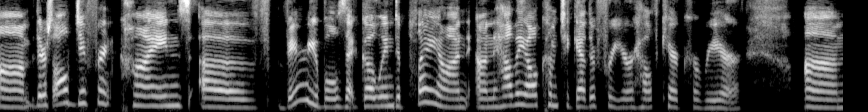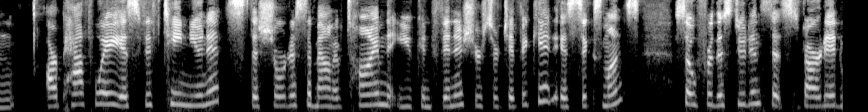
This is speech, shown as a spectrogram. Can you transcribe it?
Um, there's all different kinds of variables that go into play on, on how they all come together for your healthcare career. Um, our pathway is 15 units. The shortest amount of time that you can finish your certificate is six months. So for the students that started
